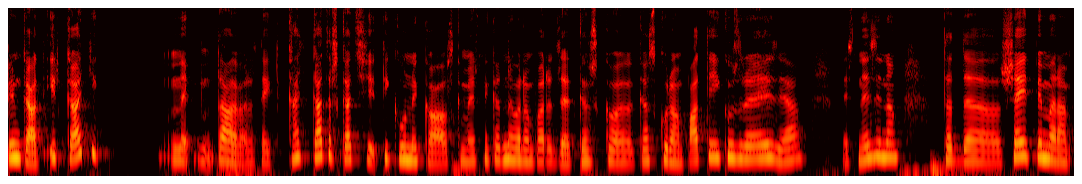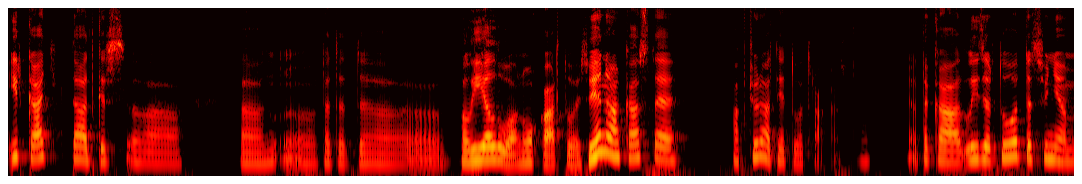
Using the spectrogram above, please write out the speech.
pirmkārt ir kaķi, Ne, tā var teikt, ka katrs kaķis ir tik unikāls, ka mēs nekad nevaram paredzēt, kas, ko, kas kuram patīk uzreiz. Ja? Mēs nezinām. Tad šeit, piemēram, ir kaķi tādi, kas tātad, pa lielo nokārtojas vienā kastē, apčurāt iet otrā kastē. Ja, kā, līdz ar to tas viņam,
